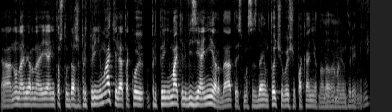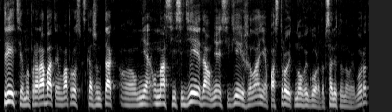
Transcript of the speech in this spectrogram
а, ну, наверное, я не то чтобы даже предприниматель, а такой предприниматель-визионер, да, то есть мы создаем то, чего еще пока нет на данный момент времени. Третье, мы прорабатываем вопрос, скажем так, э, у, меня, у нас есть идея, да, у меня есть идея и желание построить новый город, абсолютно новый город.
